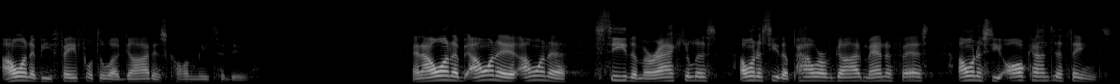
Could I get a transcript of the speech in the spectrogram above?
I want to be faithful to what God has called me to do. And I want to I want to I want to see the miraculous. I want to see the power of God manifest. I want to see all kinds of things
